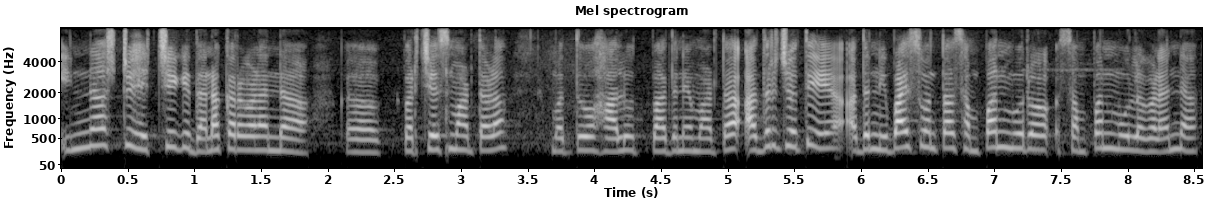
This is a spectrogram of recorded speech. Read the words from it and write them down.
ಇನ್ನಷ್ಟು ಹೆಚ್ಚಿಗೆ ದನ ಕರುಗಳನ್ನು ಪರ್ಚೇಸ್ ಮಾಡ್ತಾಳೆ ಮತ್ತು ಹಾಲು ಉತ್ಪಾದನೆ ಮಾಡ್ತಾಳೆ. ಅದ್ರ ಜೊತೆ ಅದನ್ನು ನಿಭಾಯಿಸುವಂಥ ಸಂಪನ್ಮೂಲ, ಸಂಪನ್ಮೂಲಗಳನ್ನು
